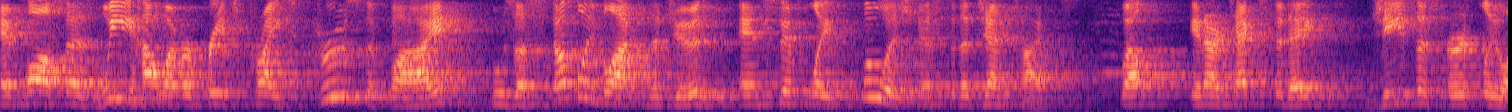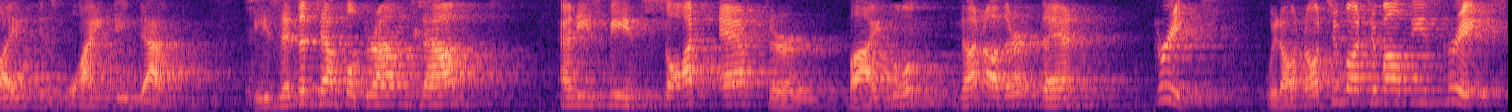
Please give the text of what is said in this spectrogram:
And Paul says, We, however, preach Christ crucified, who's a stumbling block to the Jews and simply foolishness to the Gentiles. Well, in our text today, Jesus' earthly life is winding down. He's in the temple grounds now, and he's being sought after by whom? None other than Greeks. We don't know too much about these Greeks.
